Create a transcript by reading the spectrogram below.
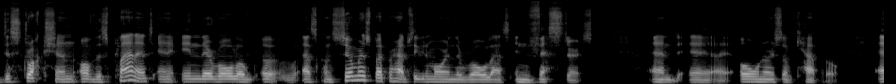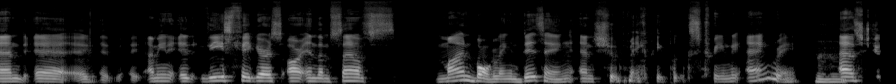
destruction of this planet in, in their role of as consumers but perhaps even more in their role as investors and uh, owners of capital and i mean it, these figures are in themselves mind-boggling and dizzying and should make people extremely angry mm-hmm. as should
